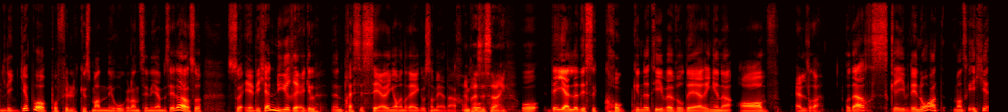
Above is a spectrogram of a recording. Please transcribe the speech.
ligger på, på Fylkesmannen i Rogaland sine hjemmesider, så, så er det ikke en ny regel. Det er en presisering av en regel som er der. En presisering. Og, og det gjelder disse kognitive vurderingene av eldre. Og der skriver de nå at man skal ikke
